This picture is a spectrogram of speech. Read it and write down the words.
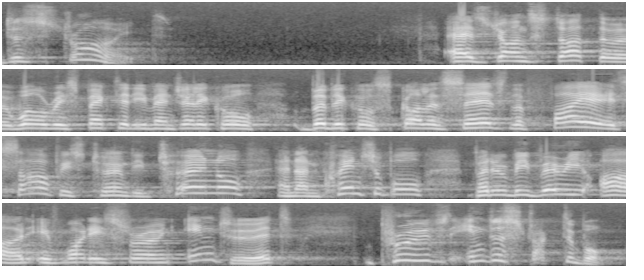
destroyed. As John Stott, the well respected evangelical biblical scholar, says, the fire itself is termed eternal and unquenchable, but it would be very odd if what is thrown into it proves indestructible.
